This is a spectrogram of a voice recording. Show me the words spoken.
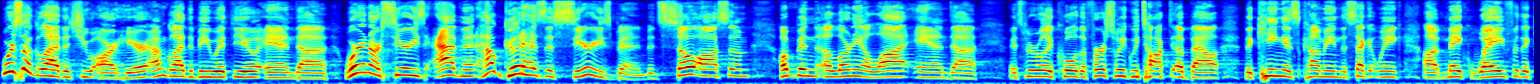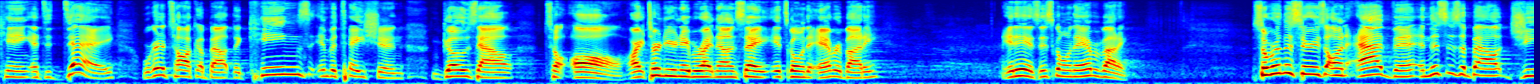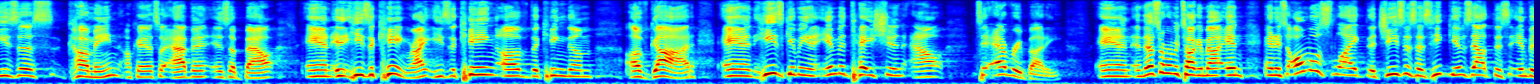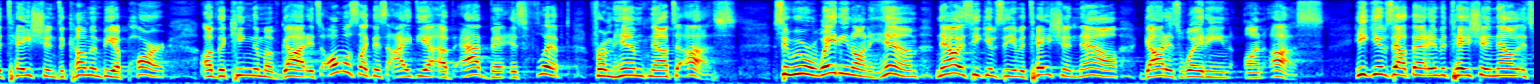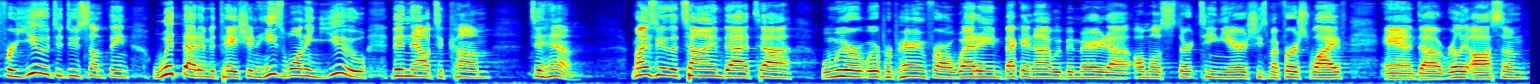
we're so glad that you are here. I'm glad to be with you. And uh, we're in our series Advent. How good has this series been? Been so awesome. Hope been uh, learning a lot. And uh, it's been really cool. The first week we talked about the king is coming. The second week, uh, make way for the king. And today we're going to talk about the king's invitation goes out to all. All right, turn to your neighbor right now and say, It's going to everybody. It is, it's going to everybody. So, we're in this series on Advent, and this is about Jesus coming. Okay, that's what Advent is about. And it, he's a king, right? He's the king of the kingdom of God, and he's giving an invitation out to everybody. And, and that's what we're talking about. And, and it's almost like that Jesus, as he gives out this invitation to come and be a part of the kingdom of God, it's almost like this idea of Advent is flipped from him now to us. See, we were waiting on him. Now, as he gives the invitation, now God is waiting on us. He gives out that invitation. Now it's for you to do something with that invitation. He's wanting you then now to come to him. Reminds me of the time that uh, when we were, we were preparing for our wedding, Becca and I, we've been married uh, almost 13 years. She's my first wife, and uh, really awesome.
